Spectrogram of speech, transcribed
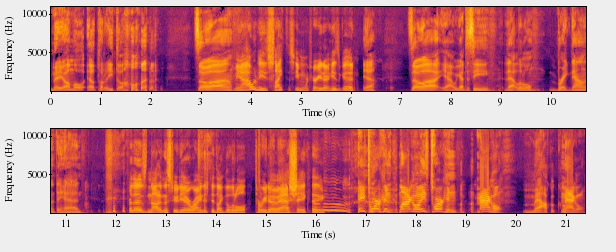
Me amo El Torito. so uh I mean, I would be psyched to see more Torito. He's good. yeah. So uh yeah, we got to see that little breakdown that they had. For those not in the studio, Ryan just did like the little Torito ass shake thing. He's twerking! Michael, he's twerking! Maggle! Malcolm. Maggle.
